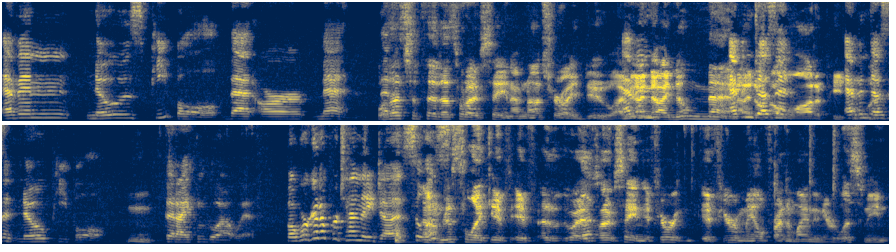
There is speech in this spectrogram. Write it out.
Evan knows people that are men. well, that's the th- that's what I was saying. I'm not sure I do. I Evan- mean, I know I know men. Evan I don't know doesn't- a lot of people. Evan but- doesn't know people Hmm. that I can go out with, but we're gonna pretend that he does. So let's I'm just like if if uh, as I was saying, if you're if you're a male friend of mine and you're listening,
